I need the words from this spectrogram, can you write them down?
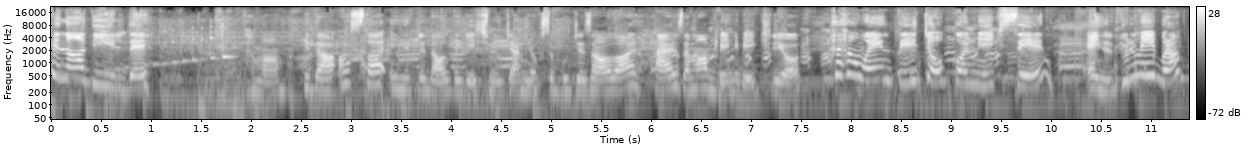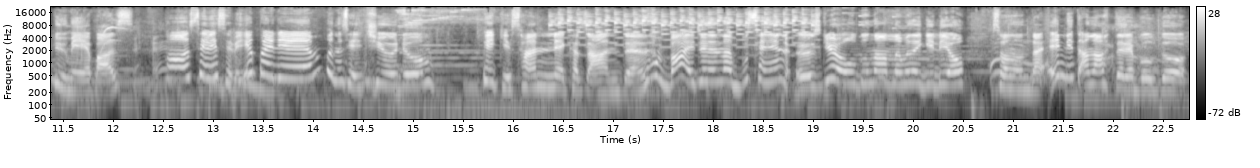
Fena değildi. Tamam. Bir daha asla Enid'le dalga geçmeyeceğim. Yoksa bu cezalar her zaman beni bekliyor. Wendy çok komiksin. Enid gülmeyi bırak düğmeye bas. Aa, seve seve yaparım. Bunu seçiyorum. Peki sen ne kazandın? Vay canına bu senin özgür olduğun anlamına geliyor. Sonunda Enid anahtarı buldu.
